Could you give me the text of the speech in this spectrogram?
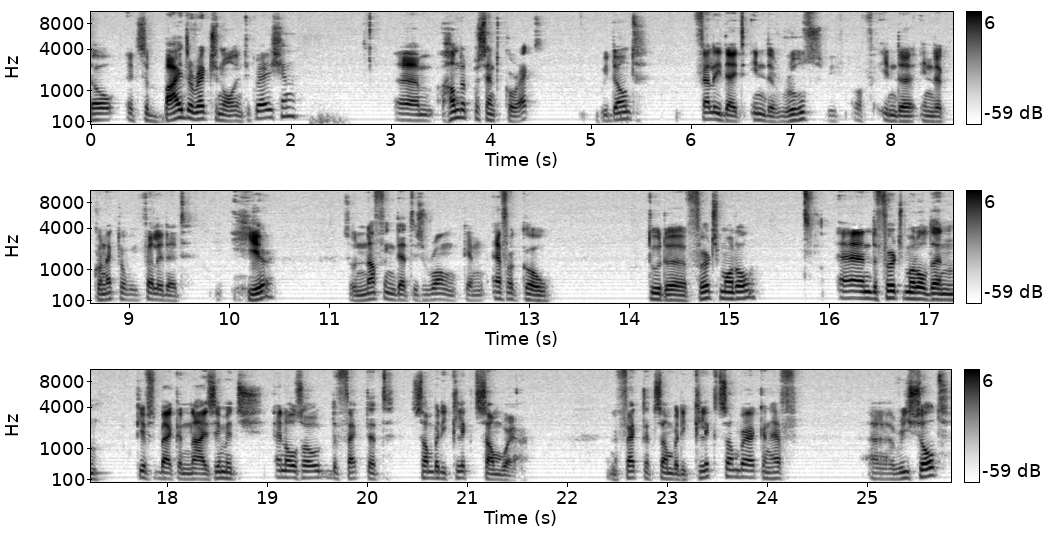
So it's a bidirectional integration, 100% um, correct. we don't validate in the rules of in the in the connector. We validate here, so nothing that is wrong can ever go to the Verge model, and the Verge model then gives back a nice image, and also the fact that somebody clicked somewhere, and the fact that somebody clicked somewhere can have a result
